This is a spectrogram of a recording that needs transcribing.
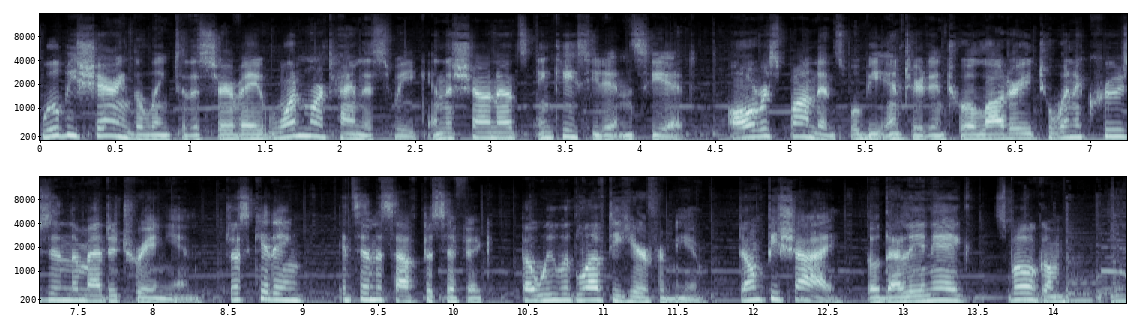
We'll be sharing the link to the survey one more time this week in the show notes in case you didn't see it. All respondents will be entered into a lottery to win a cruise in the Mediterranean. Just kidding, it's in the South Pacific, but we would love to hear from you. Don't be shy. Do dalinig, svogum.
